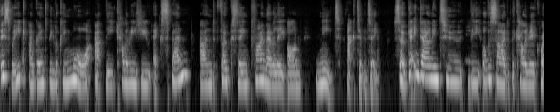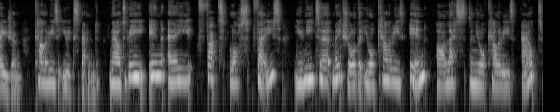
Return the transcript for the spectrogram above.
This week, I'm going to be looking more at the calories you expend and focusing primarily on NEAT activity. So, getting down into the other side of the calorie equation, calories that you expend. Now, to be in a fat loss phase, you need to make sure that your calories in are less than your calories out.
